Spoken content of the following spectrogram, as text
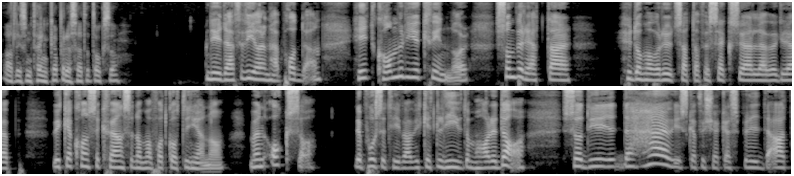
att liksom tänka på det sättet också. Det är därför vi gör den här podden. Hit kommer det ju kvinnor som berättar hur de har varit utsatta för sexuella övergrepp, vilka konsekvenser de har fått gått igenom, men också det positiva, vilket liv de har idag. Så det är det här vi ska försöka sprida att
